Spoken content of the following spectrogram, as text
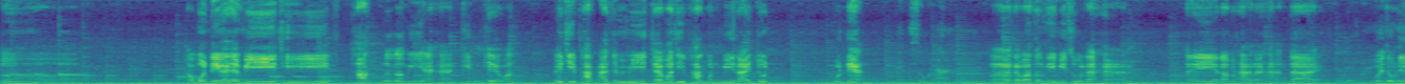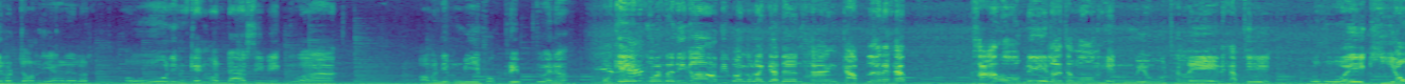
เออ ข้างบนนี้ก็จะมีที่พักแล้วก็มีอาหารกินใช่ไหมวะเฮ้ยที่พักอาจจะไม่มี แต่ว่าที่พักมันมีหลายจุดบนเนี้ยเป็นศูนย์อาหารเออแต่ว่าตรงนี้มีศูนย์อาหาร ให้รับประทานอาหารได้อุ้ยตรงนี้รถจอดเรียงเลยรถโอ้นี่มันแก๊งฮอนด้าซีวิกนี่หว่าอ๋อวันนี้มันมีพวกคลิปด้วยเนาะโอเคทุกคนตอนนี้ก็พี่บอลกำลังจะเดินทางกลับแล้วนะครับ ขาออกนี่เราจะมองเห็นวิวทะเลนะครับที่โอ้โหเขียว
